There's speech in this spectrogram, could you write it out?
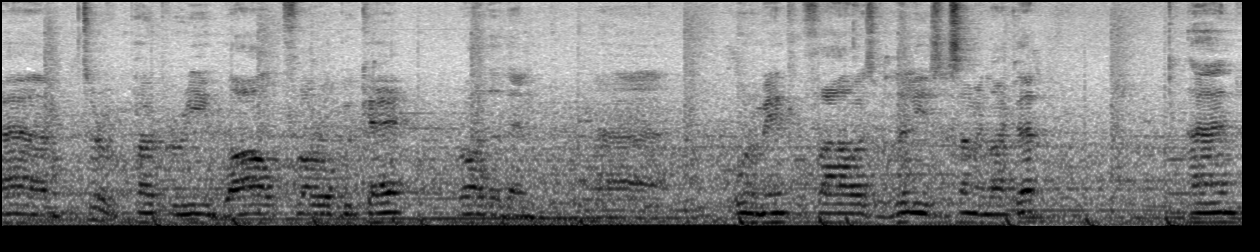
um, sort of potpourri, wild floral bouquet, rather than ornamental flowers or lilies or something like that. And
